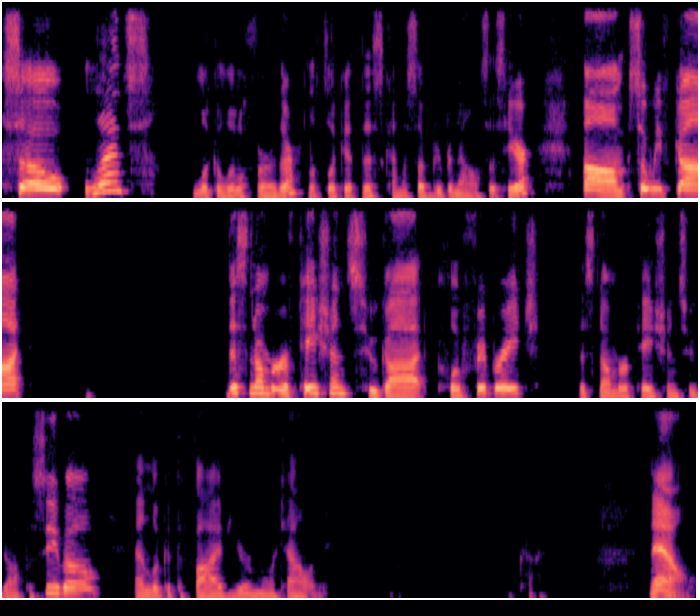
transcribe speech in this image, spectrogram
so let's look a little further. Let's look at this kind of subgroup analysis here. Um, so we've got this number of patients who got clofibrate, this number of patients who got placebo, and look at the five-year mortality. Okay. Now,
